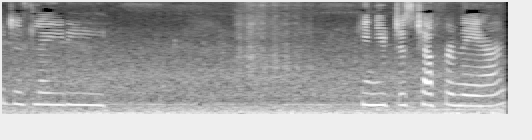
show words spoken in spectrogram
Gorgeous lady. Can you just chuff from there?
